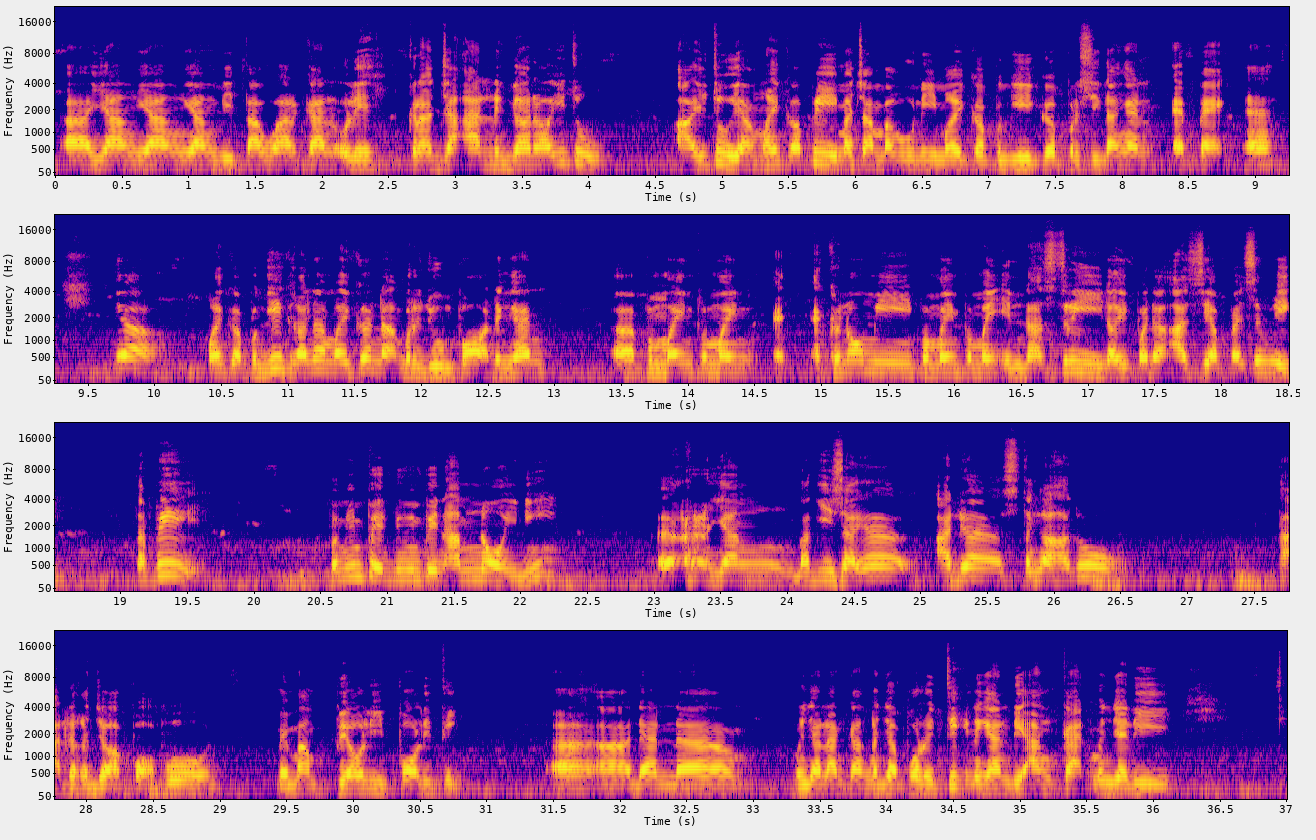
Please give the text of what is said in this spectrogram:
uh, yang yang yang ditawarkan oleh kerajaan negara itu. Uh, itu yang mereka pi macam baru ni mereka pergi ke persidangan APEC eh. Ya, mereka pergi kerana mereka nak berjumpa dengan uh, pemain-pemain e- ekonomi, pemain-pemain industri daripada Asia Pasifik. Tapi pemimpin-pemimpin AMNO ini uh, yang bagi saya ada setengah tu tak ada kerja apa pun. Memang purely politik. Uh, uh, dan uh, menjalankan kerja politik dengan diangkat menjadi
